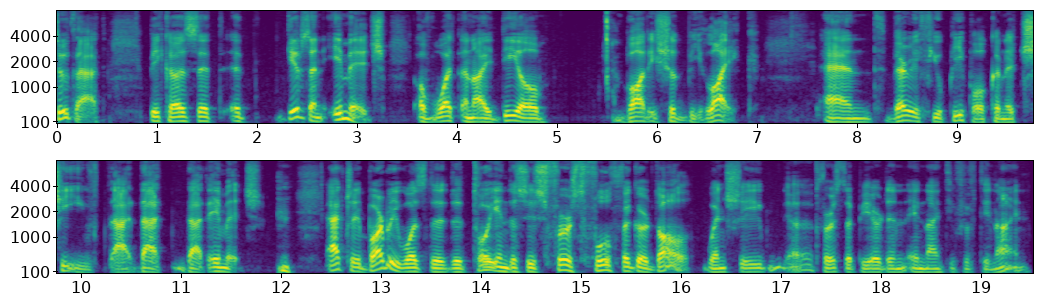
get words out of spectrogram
to that because it, it gives an image of what an ideal body should be like and very few people can achieve that that that image. Actually, Barbie was the, the toy industry's first full figure doll when she uh, first appeared in, in 1959.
